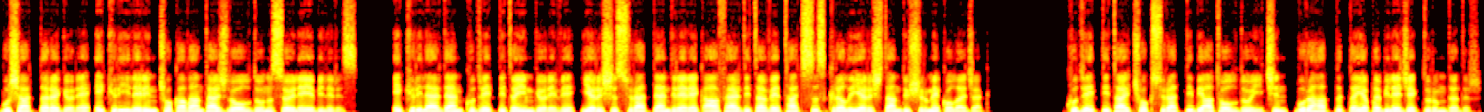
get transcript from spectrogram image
Bu şartlara göre, ekürilerin çok avantajlı olduğunu söyleyebiliriz. Ekürilerden Kudretli Tay'ın görevi, yarışı süratlendirerek Aferdita ve Taçsız Kralı yarıştan düşürmek olacak. Kudretli Tay çok süratli bir at olduğu için, bu rahatlıkla yapabilecek durumdadır.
